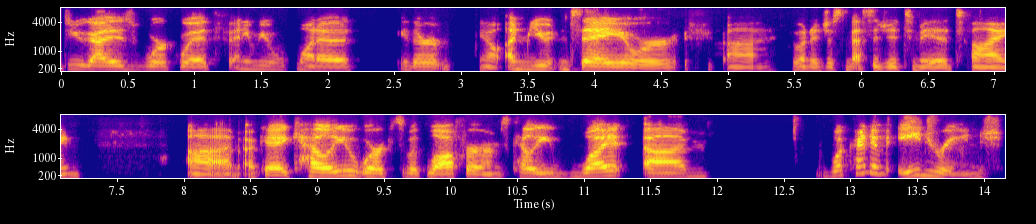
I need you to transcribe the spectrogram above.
do you guys work with? If any of you want to either you know unmute and say, or if uh, you want to just message it to me, it's fine. Um, okay, Kelly works with law firms. Kelly, what um, what kind of age range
